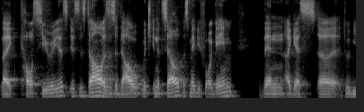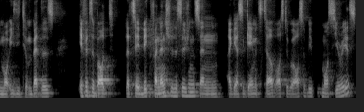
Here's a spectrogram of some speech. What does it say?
Like how serious is this DAO? Is this a DAO which in itself is maybe for a game? Then I guess uh, it will be more easy to embed this. If it's about let's say big financial decisions, then I guess the game itself also will also be more serious.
